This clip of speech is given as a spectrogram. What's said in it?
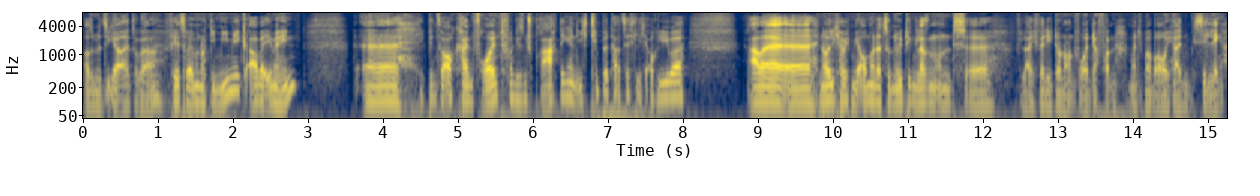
Also mit Sicherheit sogar. Fehlt zwar immer noch die Mimik, aber immerhin. Äh, ich bin zwar auch kein Freund von diesen Sprachdingen. Ich tippe tatsächlich auch lieber. Aber äh, neulich habe ich mich auch mal dazu nötigen lassen und äh, vielleicht werde ich doch noch ein Freund davon. Manchmal brauche ich halt ein bisschen länger.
